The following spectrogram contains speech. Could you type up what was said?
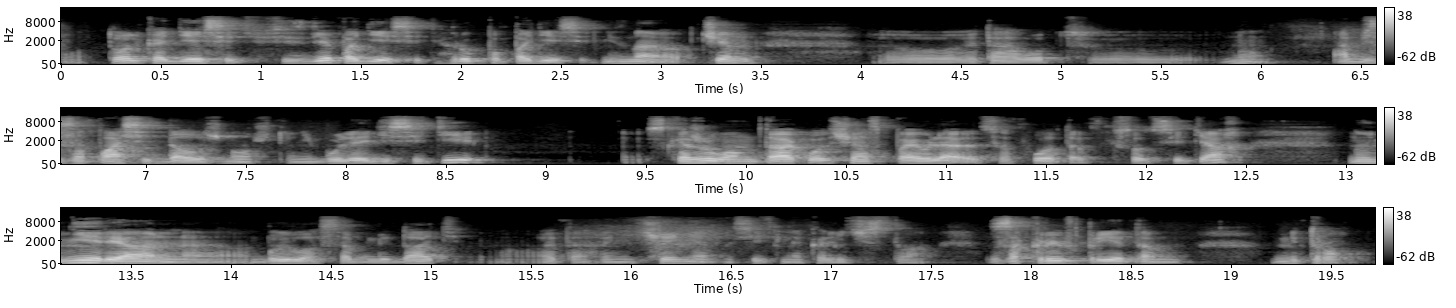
Вот. Только 10, везде по 10, группа по 10. Не знаю, чем Э, это вот, э, ну, обезопасить должно, что не более 10. Скажу вам так, вот сейчас появляются фото в соцсетях, но нереально было соблюдать это ограничение относительно количества, закрыв при этом метро.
